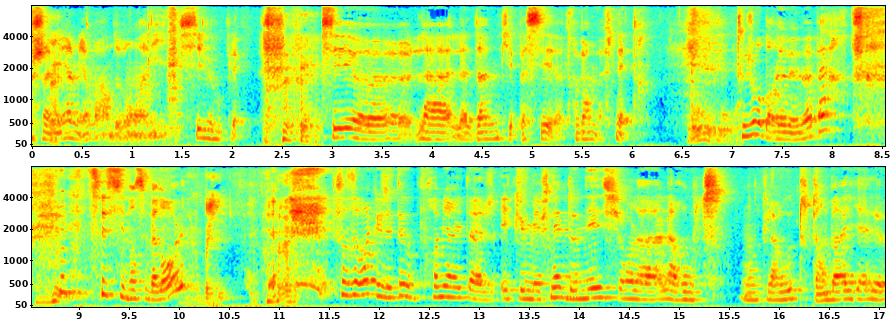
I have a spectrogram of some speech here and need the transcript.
Jamais un miroir devant un lit, s'il vous plaît. c'est euh, la, la dame qui est passée à travers ma fenêtre. Oh, Toujours dans le même appart. Sinon c'est pas drôle. oui. Il faut savoir que j'étais au premier étage et que mes fenêtres donnaient sur la, la route. Donc la route, tout en bas, il y a le,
